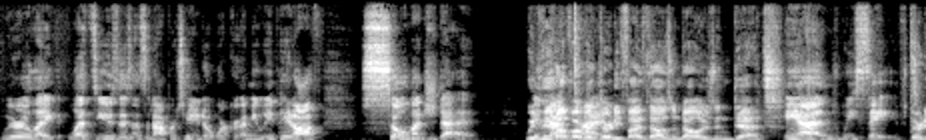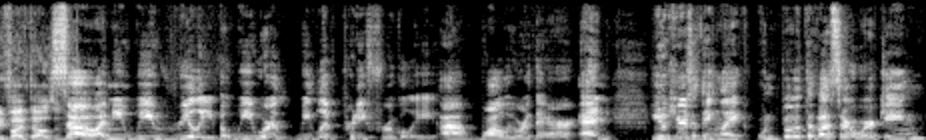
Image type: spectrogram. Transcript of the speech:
we were like, let's use this as an opportunity to work. I mean, we paid off so much debt, We paid off over thirty-five thousand dollars in debts. and we saved. Thirty-five thousand. So I mean, we really, but we were we lived pretty frugally um, while we were there. And you know, here's the thing: like when both of us are working,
